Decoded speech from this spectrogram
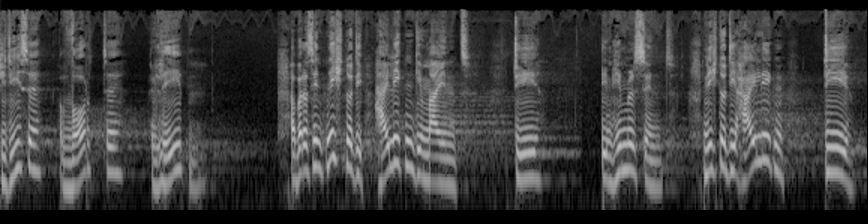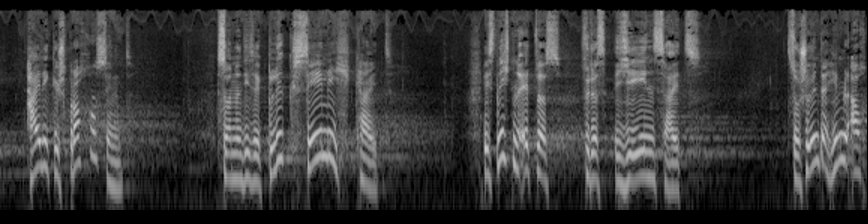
die diese Worte leben. Aber das sind nicht nur die Heiligen gemeint, die im Himmel sind, nicht nur die Heiligen, die heilig gesprochen sind, sondern diese Glückseligkeit ist nicht nur etwas für das Jenseits, so schön der Himmel auch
